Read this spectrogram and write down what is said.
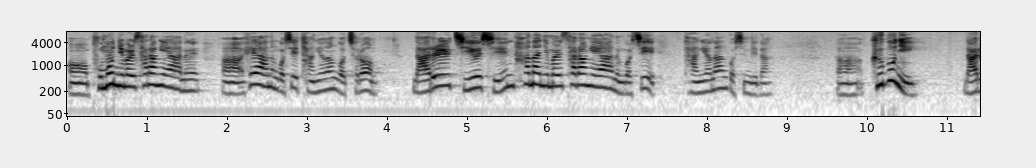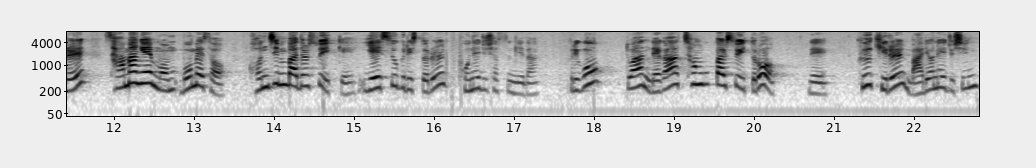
어, 부모님을 사랑해야 하는 아, 해야 하는 것이 당연한 것처럼 나를 지으신 하나님을 사랑해야 하는 것이 당연한 것입니다. 아, 그분이 나를 사망의 몸- 몸에서 건진받을 수 있게 예수 그리스도를 보내주셨습니다. 그리고 또한 내가 천국 갈 수 있도록 네, 그 길을 마련해 주신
